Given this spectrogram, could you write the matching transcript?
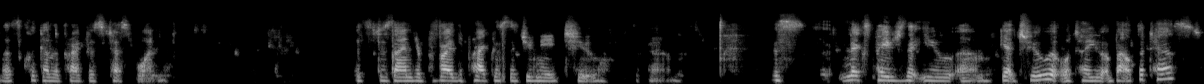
let's click on the practice test one. It's designed to provide the practice that you need to. Um, this next page that you um, get to, it will tell you about the test.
